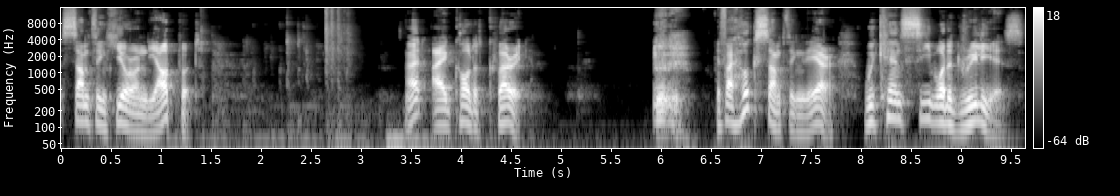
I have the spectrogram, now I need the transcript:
something here on the output, right, I called it query. if I hook something there, we can see what it really is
